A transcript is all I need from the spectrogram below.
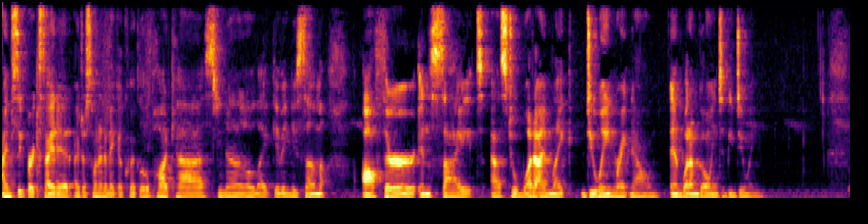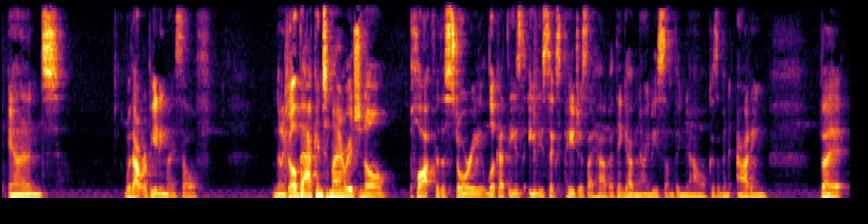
I'm super excited. I just wanted to make a quick little podcast, you know, like giving you some author insight as to what I'm like doing right now and what I'm going to be doing. And without repeating myself, I'm gonna go back into my original plot for the story, look at these 86 pages I have. I think I have 90 something now because I've been adding. But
